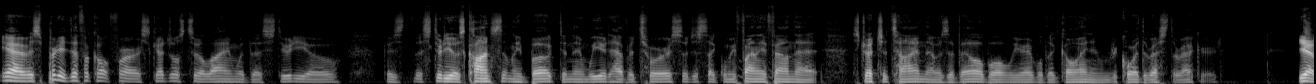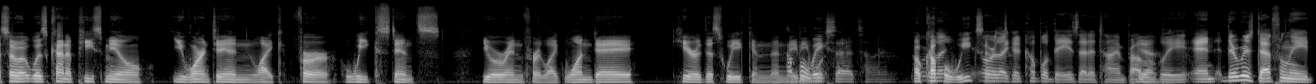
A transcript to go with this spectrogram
Yeah, it was pretty difficult for our schedules to align with the studio because the studio is constantly booked, and then we would have a tour. So just like when we finally found that stretch of time that was available, we were able to go in and record the rest of the record. Yeah, so it was kind of piecemeal. You weren't in like for week stints. You were in for like one day here this week, and then A maybe couple one- weeks at a time. Oh, a couple like- weeks, or at a like a couple days at a time, probably. And there was definitely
